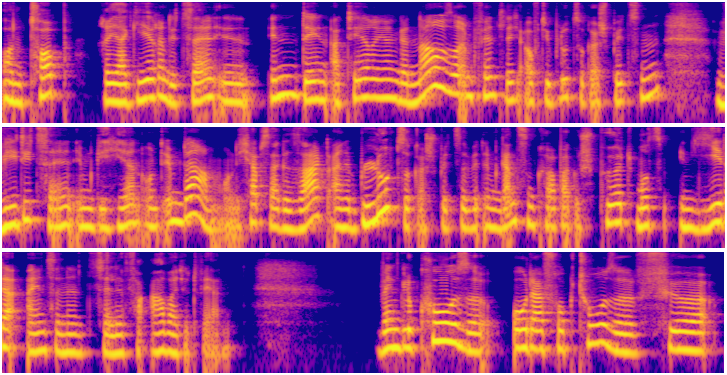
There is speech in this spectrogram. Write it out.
On top reagieren die Zellen in, in den Arterien genauso empfindlich auf die Blutzuckerspitzen wie die Zellen im Gehirn und im Darm. Und ich habe es ja gesagt, eine Blutzuckerspitze wird im ganzen Körper gespürt, muss in jeder einzelnen Zelle verarbeitet werden. Wenn Glucose oder Fructose für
